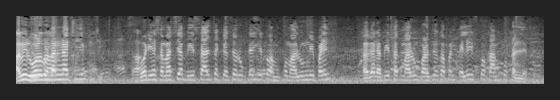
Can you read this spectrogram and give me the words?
अभी रोड बनना चाहिए। और ये समस्या 20 साल से कैसे रुक गई ये तो हमको मालूम नहीं पड़ी। अगर अभी तक मालूम पड़ती तो अपन पहले इसको काम को कर लेते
